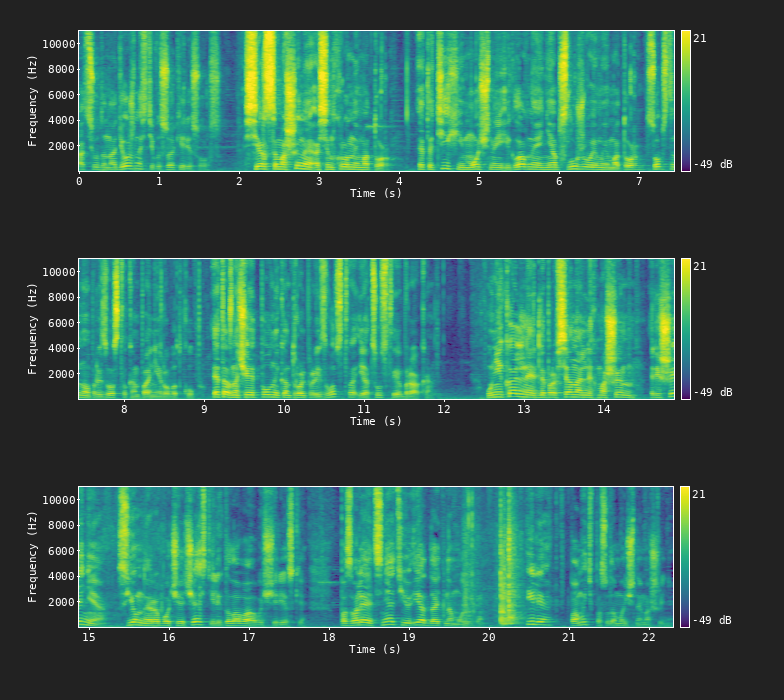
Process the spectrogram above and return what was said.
Отсюда надежность и высокий ресурс. Сердце машины – асинхронный мотор. Это тихий, мощный и, главное, необслуживаемый мотор собственного производства компании RobotCube. Это означает полный контроль производства и отсутствие брака. Уникальное для профессиональных машин решение, съемная рабочая часть или голова овощерезки, позволяет снять ее и отдать на мойку или помыть в посудомоечной машине.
